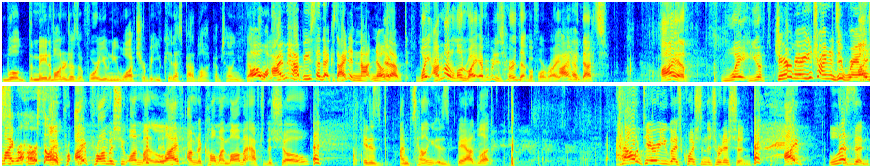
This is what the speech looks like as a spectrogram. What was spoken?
Well, the maid of honor does it for you, and you watch her, but you can't. That's bad luck. I'm telling you. That's Oh, tradition. I'm happy you said that because I did not know Ev- that. Wait, I'm not alone, right? Everybody's heard that before, right? I mean, have- that's. I have. Wait, you have. Jeremy, are you trying to derail I my rehearsal? I, pro- I promise you on my life, I'm gonna call my mama after the show. It is, I'm telling you, it is bad luck. How dare you guys question the tradition? I, listen,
